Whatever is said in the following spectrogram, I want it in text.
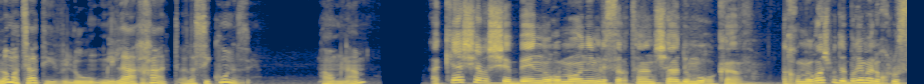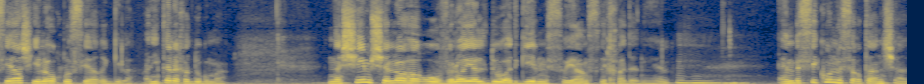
לא מצאתי ולו מילה אחת על הסיכון הזה. האמנם? הקשר שבין הורמונים לסרטן שד הוא מורכב. אנחנו מראש מדברים על אוכלוסייה שהיא לא אוכלוסייה רגילה. אני אתן לך דוגמה. נשים שלא הרו ולא ילדו עד גיל מסוים, סליחה דניאל, הן בסיכון לסרטן שד.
